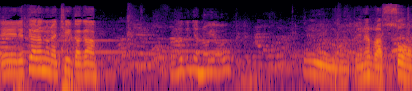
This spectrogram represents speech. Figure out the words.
Eh, le estoy hablando a una chica acá. ¿Pero no tenías novia vos? Uh, tenés razón.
